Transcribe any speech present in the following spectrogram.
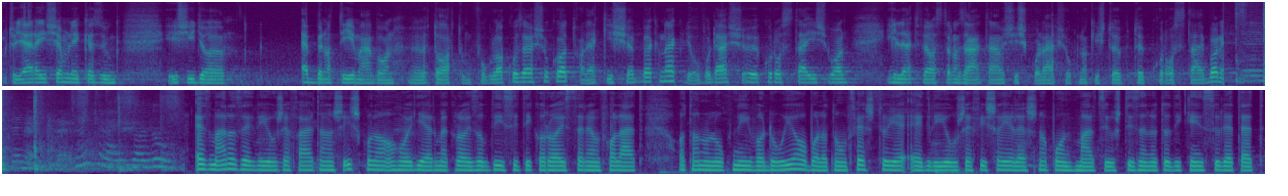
úgyhogy erre is emlékezünk, és így a Ebben a témában tartunk foglalkozásokat a legkisebbeknek, ugye óvodás korosztály is van, illetve aztán az általános iskolásoknak is több, több korosztályban. Ez már az Egri József általános iskola, ahol gyermekrajzok díszítik a rajzterem falát. A tanulók névadója, a Balaton festője Egri József is a jeles napon március 15-én született.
